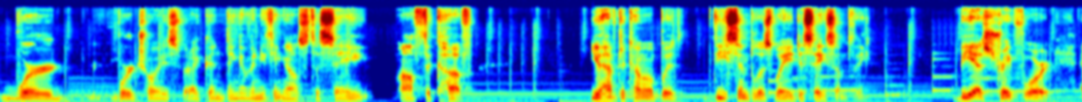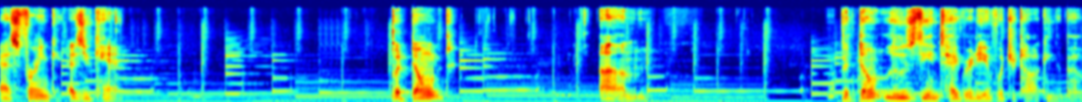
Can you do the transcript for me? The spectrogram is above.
word word choice, but I couldn't think of anything else to say off the cuff. You have to come up with the simplest way to say something. Be as straightforward, as frank as you can. But don't um, but don't lose the integrity of what you're talking about.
